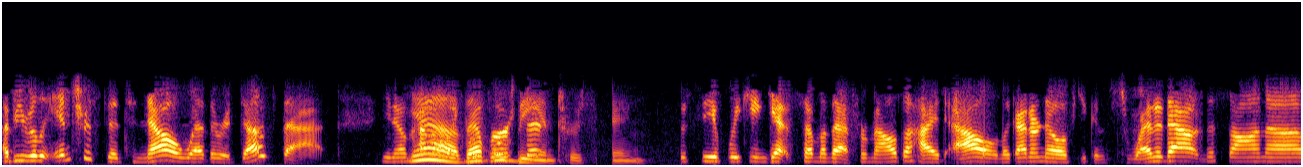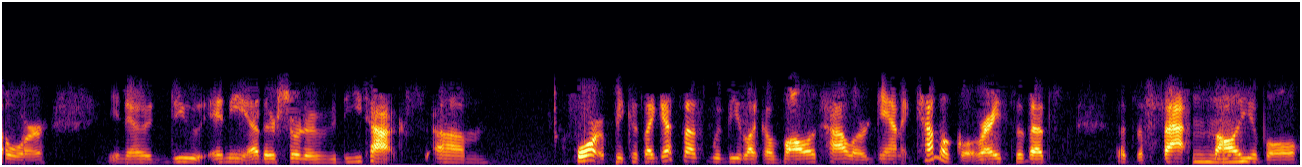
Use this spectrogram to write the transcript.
I'd be really interested to know whether it does that. You know, yeah, like that would be interesting. to see if we can get some of that formaldehyde out. Like I don't know if you can sweat it out in the sauna or, you know, do any other sort of detox um for because I guess that would be like a volatile organic chemical, right? So that's that's a fat Mhm. soluble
